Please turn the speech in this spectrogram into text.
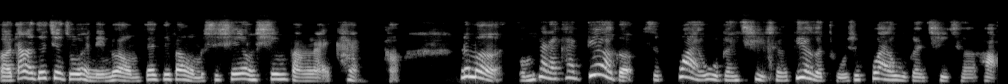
呃，当然这建筑物很凌乱。我们在地方，我们是先用新房来看，好。那么我们再来看第二个是怪物跟汽车，第二个图是怪物跟汽车哈。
